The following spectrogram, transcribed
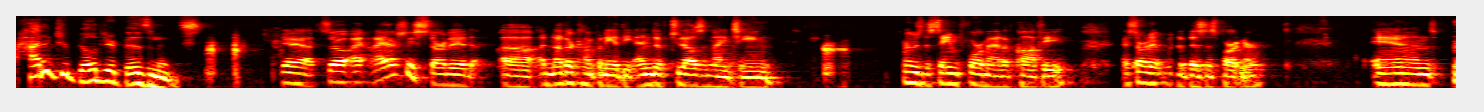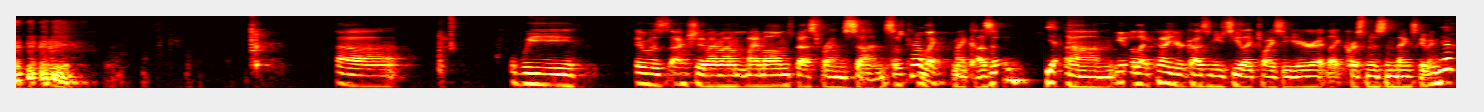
how did you build your business Yeah, yeah. So I, I actually started uh, another company at the end of 2019. It was the same format of coffee. I started with a business partner, and uh, we. It was actually my mom, my mom's best friend's son. So it's kind of like my cousin. Yeah. Um, you know, like kind of your cousin you see like twice a year at like Christmas and Thanksgiving. Yeah.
